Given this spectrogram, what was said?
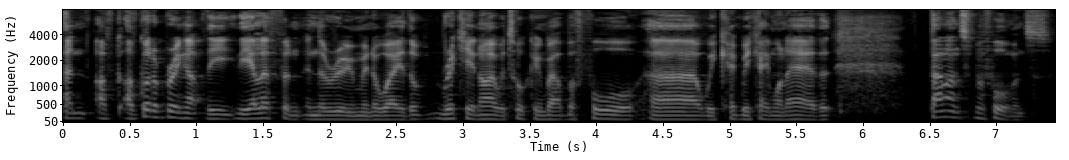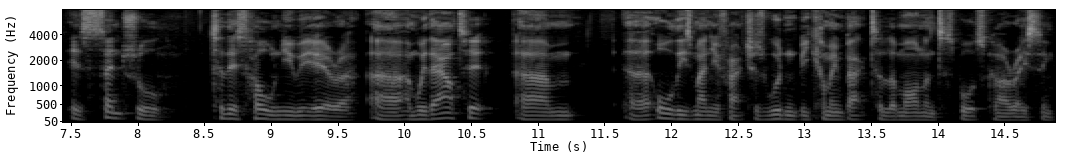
and I've, I've got to bring up the, the elephant in the room in a way that Ricky and I were talking about before uh, we, came, we came on air that balance of performance is central to this whole new era. Uh, and without it, um, uh, all these manufacturers wouldn't be coming back to Le Mans and to sports car racing.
